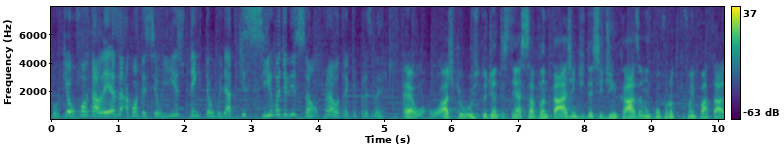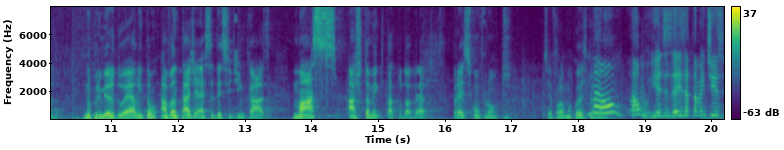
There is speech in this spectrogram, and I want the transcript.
Porque o Fortaleza aconteceu isso, tem que ter um cuidado que sirva de lição para outra equipe brasileira. É, eu, eu acho que o Estudiantes tem essa vantagem de decidir em casa num confronto que foi empatado no primeiro duelo, então a vantagem é essa, decidir em casa, mas acho também que está tudo aberto para esse confronto. Você ia falar alguma coisa? Não, não, ia dizer exatamente isso.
